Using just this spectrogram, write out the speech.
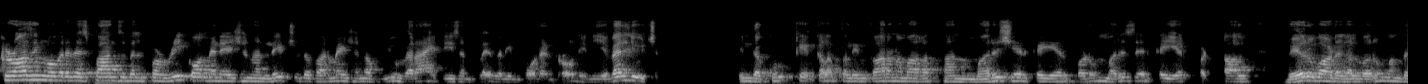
crossing over is responsible for recombination and leads to the formation of new varieties and plays an important role in evolution. இந்த குறுக்கே கலத்தலின் காரணமாகத்தான் மறுசேர்க்கை ஏற்படும். மறுசேர்க்கை ஏற்பட்டால் வேறுபாடுகள் வரும். அந்த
